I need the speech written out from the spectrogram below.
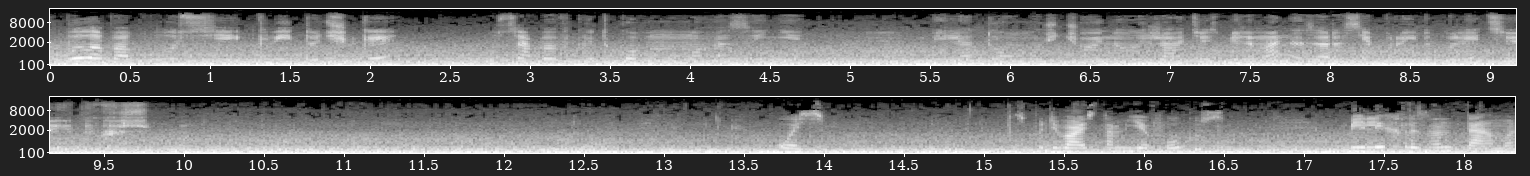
Купила бабусі квіточки у себе в квітковому магазині біля дому, щойно лежать ось біля мене. Зараз я проїду поліцію і покажу. Ось. Сподіваюсь, там є фокус. Білі хризантеми.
